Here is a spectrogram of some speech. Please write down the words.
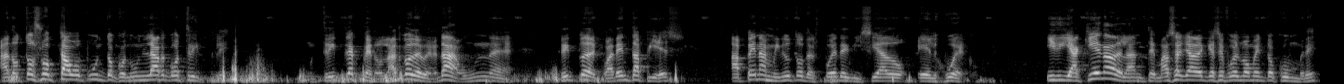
anotó su octavo punto con un largo triple, un triple pero largo de verdad, un eh, triple de 40 pies, apenas minutos después de iniciado el juego. Y de aquí en adelante, más allá de que ese fue el momento cumbre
